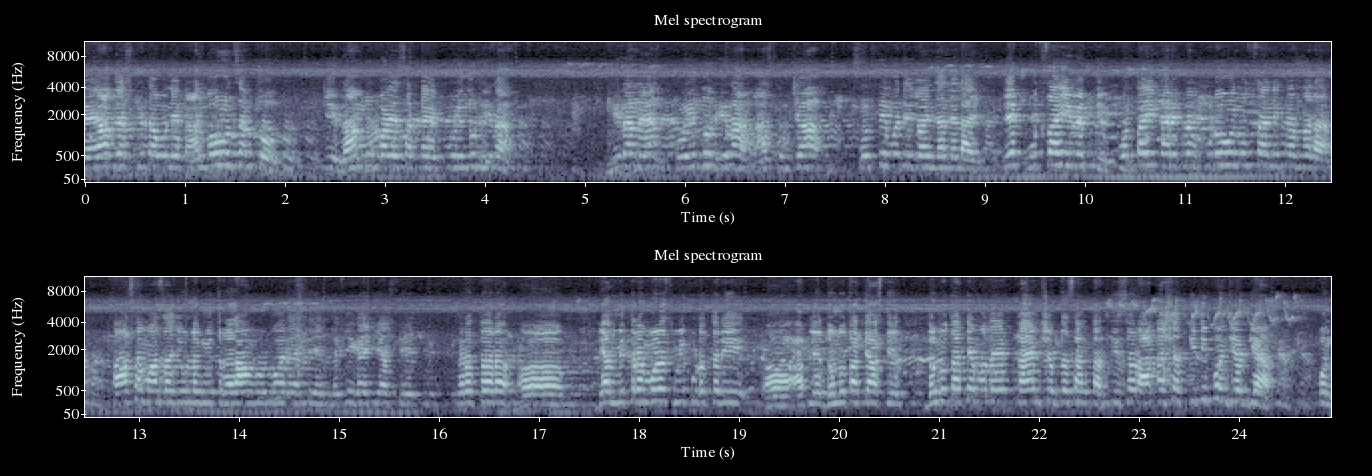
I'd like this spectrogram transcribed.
या व्यासपीठावरून एक अनुभवून सांगतो की राम मुंबाळे सारखा एक कोहिनूर हिरा हिरा नाही कोहिनूर हिरा आज तुमच्या संस्थेमध्ये जॉईन झालेला आहे. एक उत्साही व्यक्ती कोणताही कार्यक्रम पुढे होऊन उत्साहाने करणारा हा असा माझा जीवलग मित्र राम मुंबाळे असेल लकी गायकी असतील. खरं तर या मित्रामुळेच मी कुठंतरी आपले धनुताते असतील. धनुताते मला एक कायम शब्द सांगतात की सर आकाशात किती पण झेप घ्या पण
